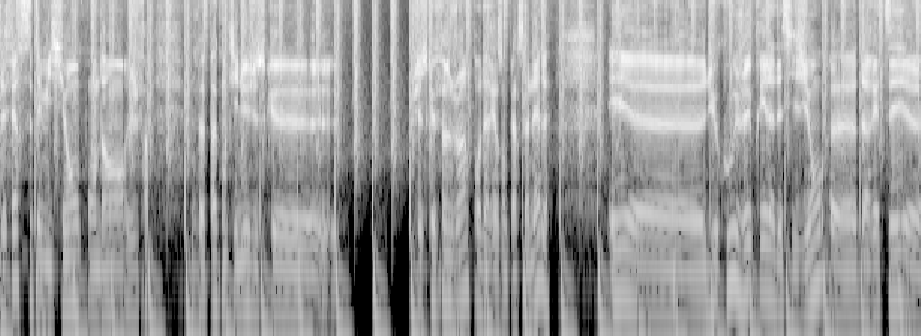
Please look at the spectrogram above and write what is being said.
de faire cette émission pendant. Je ne peux pas continuer jusque jusque fin juin pour des raisons personnelles. Et euh, du coup, j'ai pris la décision euh, d'arrêter euh,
